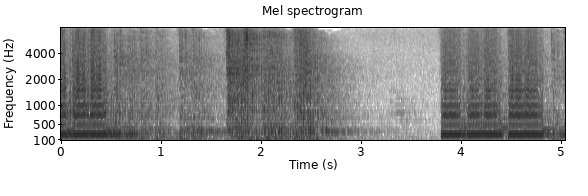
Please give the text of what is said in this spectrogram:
Thank you.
